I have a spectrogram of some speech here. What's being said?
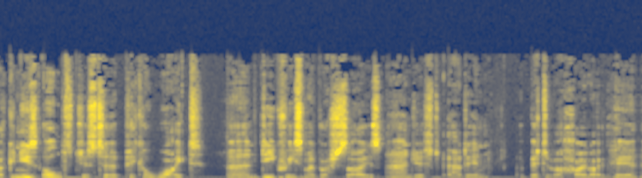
I can use Alt just to pick a white and decrease my brush size and just add in a bit of a highlight here.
